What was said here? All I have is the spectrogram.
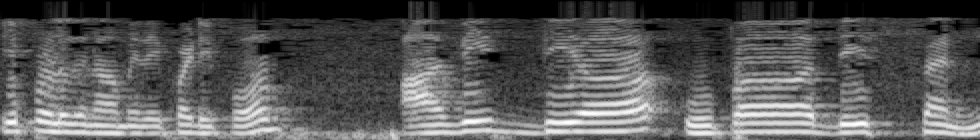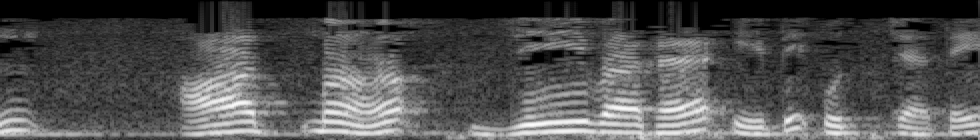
இப்பொழுது நாம் இதை படிப்போம். அவித்யா உபாதிசன் ஆத்மா ஜீவக இது உச்சதே.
